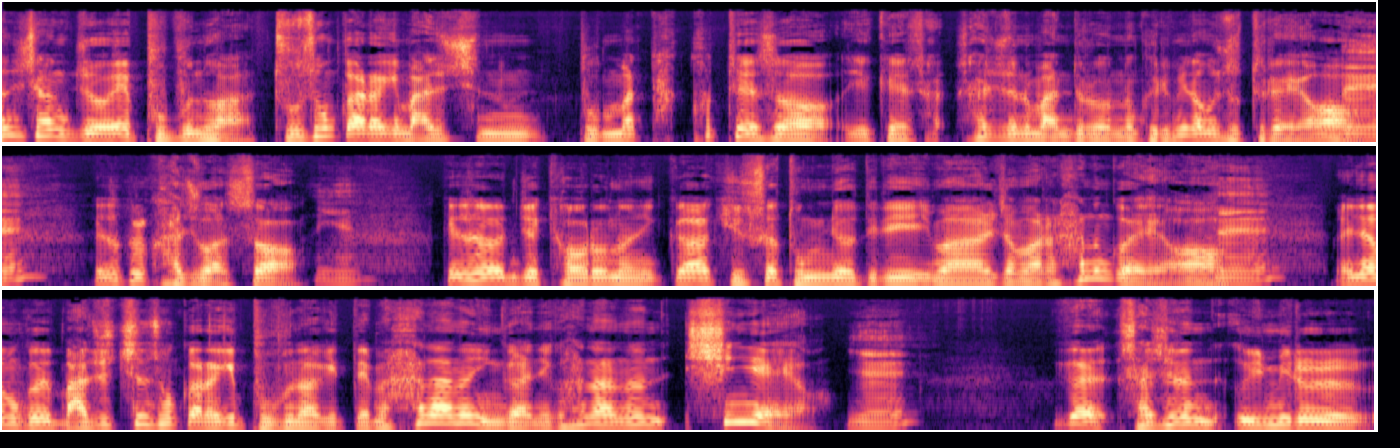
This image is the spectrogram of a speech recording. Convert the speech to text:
천지창조의 부분화 두 손가락이 마주치는 부분만 탁 커트해서 이렇게 사, 진으로 만들어 놓는 그림이 너무 좋더래요. 네. 그래서 그걸 가져왔어. 예. 그래서 이제 결혼하니까 기숙사 동료들이 이 말 저 말을 하는 거예요. 네. 왜냐하면 그 마주친 손가락이 부분하기 때문에 하나는 인간이고 하나는 신이에요. 예. 그러니까 사실은 의미를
